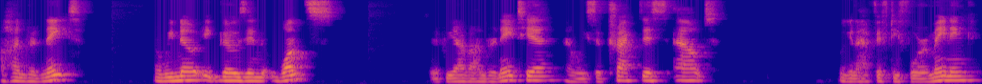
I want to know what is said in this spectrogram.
108. And we know it goes in once. If we have 108 here and we subtract this out, we're going to have 54 remaining.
